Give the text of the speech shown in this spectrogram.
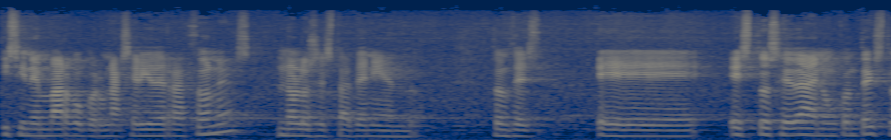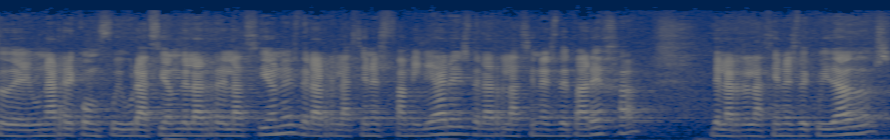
Y sin embargo, por una serie de razones, no los está teniendo. Entonces, eh, esto se da en un contexto de una reconfiguración de las relaciones, de las relaciones familiares, de las relaciones de pareja, de las relaciones de cuidados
